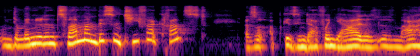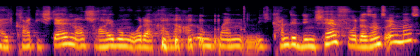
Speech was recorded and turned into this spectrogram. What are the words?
und wenn du dann zweimal ein bisschen tiefer kratzt, also abgesehen davon, ja, das war halt gerade die Stellenausschreibung oder keine Ahnung, mein, ich kannte den Chef oder sonst irgendwas,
